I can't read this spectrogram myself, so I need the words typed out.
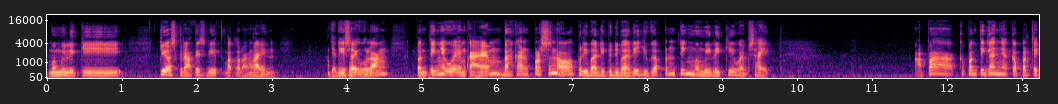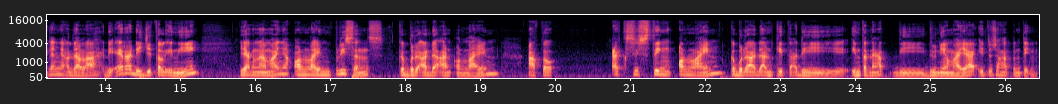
memiliki kios gratis di tempat orang lain. Jadi saya ulang, pentingnya UMKM bahkan personal pribadi-pribadi juga penting memiliki website. Apa kepentingannya? Kepentingannya adalah di era digital ini yang namanya online presence, keberadaan online atau existing online, keberadaan kita di internet, di dunia maya itu sangat penting.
